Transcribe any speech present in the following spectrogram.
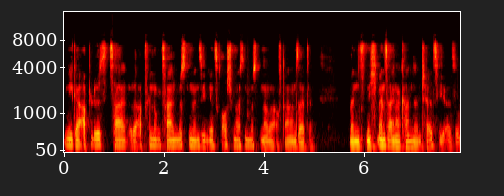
mega Ablöse zahlen oder Abfindungen zahlen müssten, wenn sie ihn jetzt rausschmeißen müssten, aber auf der anderen Seite, wenn es nicht, wenn es einer kann, dann Chelsea, also.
